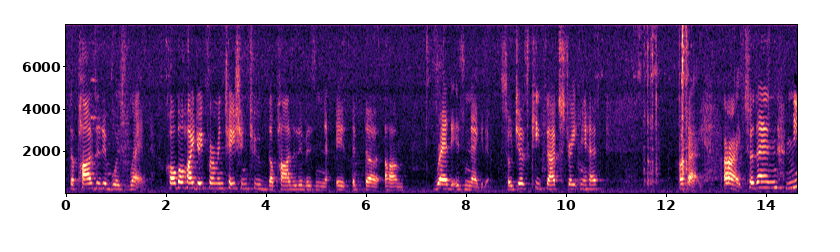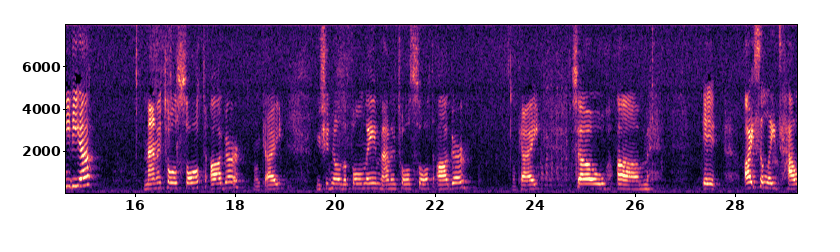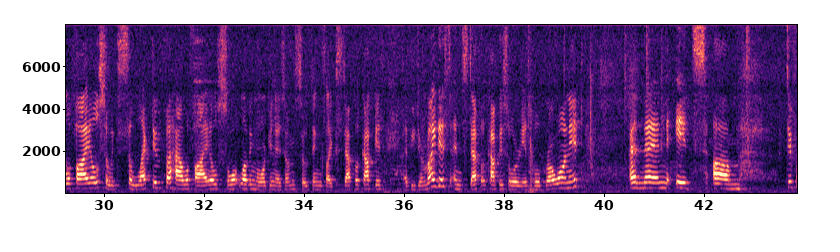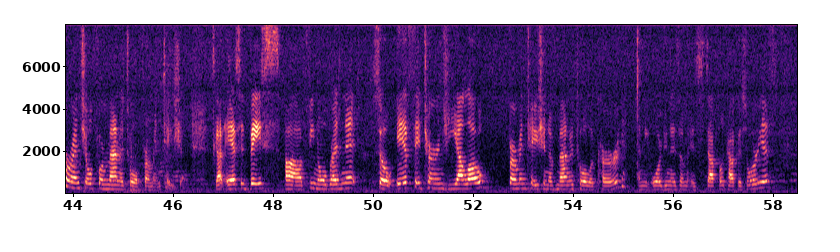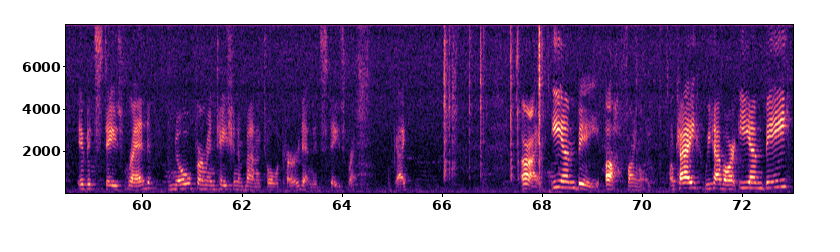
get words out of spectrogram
the positive was red. Carbohydrate fermentation tube, the positive is, the, um, red is negative. So just keep that straight in your head. Okay, all right, so then media, mannitol salt agar, okay? You should know the full name, mannitol salt agar, okay? So, um, it isolates halophiles, so it's selective for halophiles, salt-loving organisms, so things like Staphylococcus epidermidis and Staphylococcus aureus will grow on it. And then it's um, differential for mannitol fermentation. It's got acid-base uh, phenol it. so if it turns yellow, fermentation of mannitol occurred, and the organism is Staphylococcus aureus. If it stays red, no fermentation of mannitol occurred, and it stays red, okay? All right, EMB, ah, finally, okay? We have our EMB,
